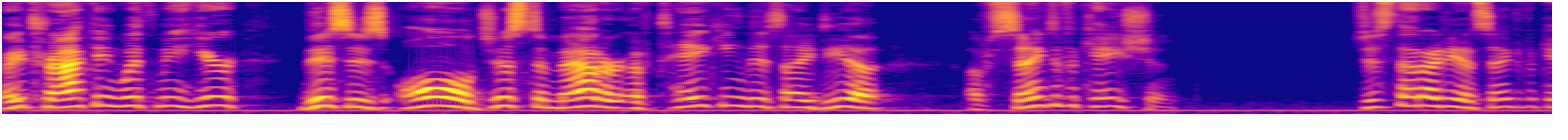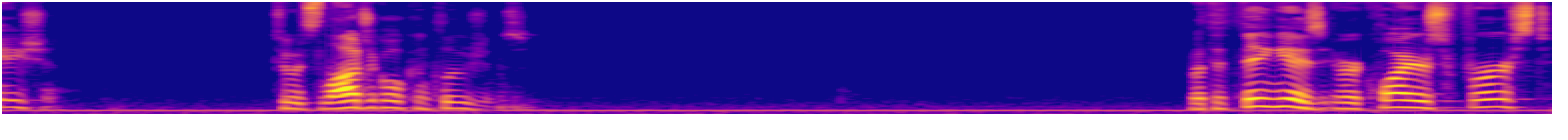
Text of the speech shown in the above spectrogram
Are you tracking with me here? This is all just a matter of taking this idea of sanctification, just that idea of sanctification, to its logical conclusions. But the thing is, it requires first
